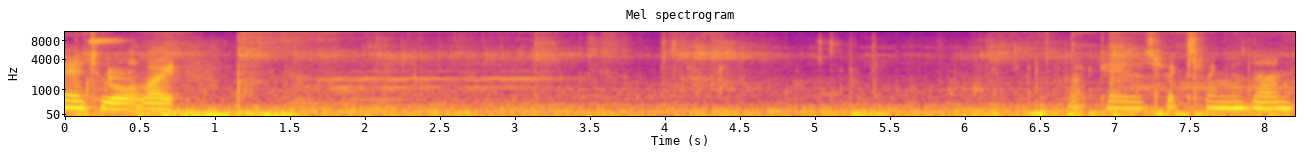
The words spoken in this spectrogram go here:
Repair tool, right. Okay, let's fix things then.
